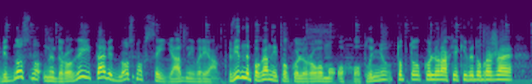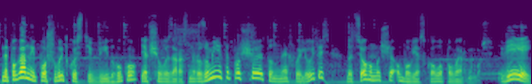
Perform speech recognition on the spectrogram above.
відносно недорогий та відносно всеядний варіант. Він непоганий по кольоровому охопленню, тобто кольорах, які відображає, непоганий по швидкості відгуку. Якщо ви зараз не розумієте про що я, то не хвилюйтесь, до цього ми ще обов'язково повернемось. VA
